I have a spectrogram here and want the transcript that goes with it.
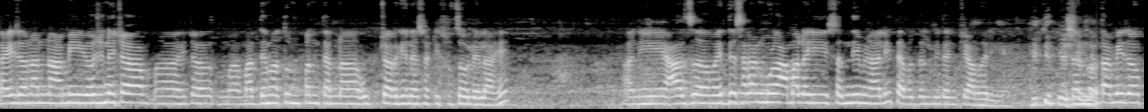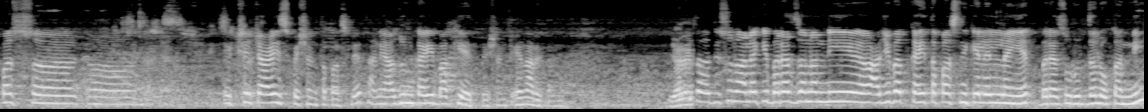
काही जणांना आम्ही योजनेच्या ह्याच्या माध्यमातून पण त्यांना उपचार घेण्यासाठी सुचवलेलं आहे. आणि आज अ, वैद्य सरांमुळं आम्हाला ही संधी मिळाली त्याबद्दल मी त्यांची आभारी आहे. किती आम्ही जवळपास एकशे चाळीस पेशंट तपासलेत आणि अजून काही बाकी आहेत पेशंट येणार आहेत आम्ही. तर दिसून आलं की बऱ्याच जणांनी अजिबात काही तपासणी केलेली नाही आहेत बऱ्याच वृद्ध लोकांनी.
